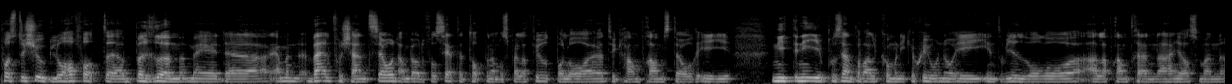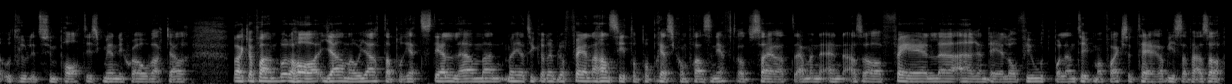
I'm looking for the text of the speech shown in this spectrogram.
Postosuglu har fått eh, beröm med, eh, ja men välförtjänt sådan, både för sättet Tottenham har spelat fotboll och jag tycker han framstår i 99% av all kommunikation och i intervjuer och alla framträdanden. Han gör som en otroligt sympatisk människa och verkar, verkar fan både ha hjärna och hjärta på rätt ställe. Men, men jag tycker det blir fel när han sitter på presskonferensen efteråt och säger att ja, men en, alltså, fel är en del av fotbollen, typ man får acceptera vissa. Alltså,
